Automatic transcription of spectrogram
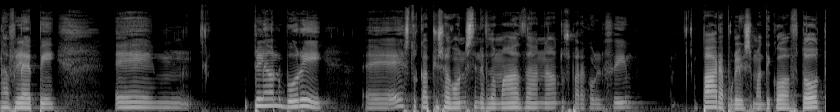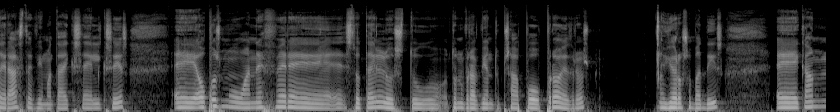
να βλέπει, ε, πλέον μπορεί ε, έστω κάποιους αγώνες την εβδομάδα να τους παρακολουθεί. Πάρα πολύ σημαντικό αυτό, τεράστια βήματα εξέλιξης. Ε, όπως μου ανέφερε στο τέλος του, των βραβείων του ΨΑΠΟ ο πρόεδρος, ο Γιώργος Ομπαντής, ε, κάνουν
